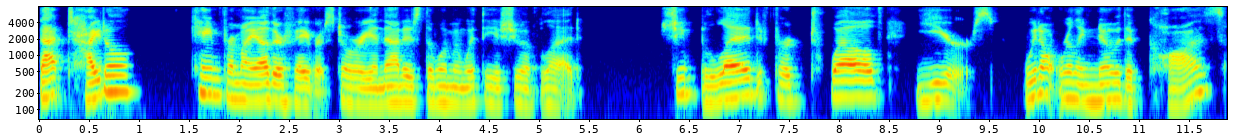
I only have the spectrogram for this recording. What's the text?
that title came from my other favorite story, and that is the woman with the issue of blood. She bled for 12 years. We don't really know the cause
